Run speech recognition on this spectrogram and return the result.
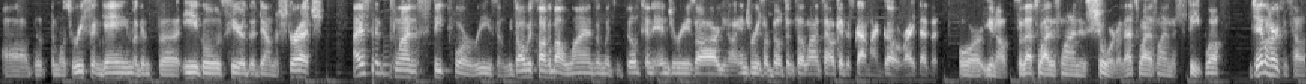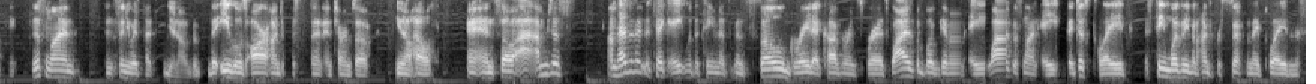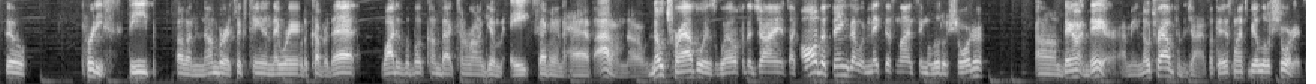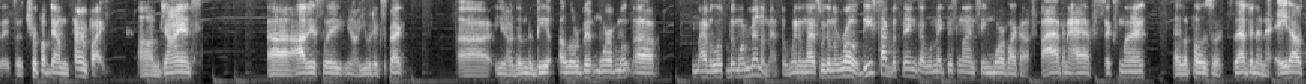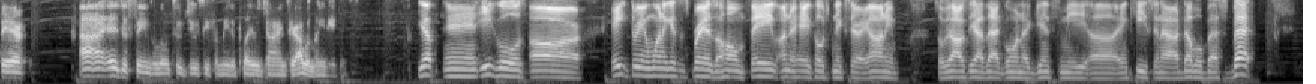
uh, the, the most recent game against the Eagles here the, down the stretch. I just think this line is steep for a reason. We always talk about lines in which built-in injuries are. You know, injuries are built into the line saying, "Okay, this guy might go," right? That, or you know, so that's why this line is short, or that's why this line is steep. Well, Jalen Hurts is healthy. This line insinuates that you know the, the Eagles are 100 percent in terms of you know health, and, and so I, I'm just I'm hesitant to take eight with a team that's been so great at covering spreads. Why is the book giving them eight? Why is this line eight? They just played. This team wasn't even 100% when they played, and it's still pretty steep of a number at 16, and they were able to cover that. Why does the book come back, turn around, and give them eight, seven and a half? I don't know. No travel as well for the Giants. Like all the things that would make this line seem a little shorter, um, they aren't there. I mean, no travel for the Giants. Okay, this line should be a little shorter. It's a, it's a trip up down the turnpike. Um, Giants uh, obviously, you know, you would expect, uh, you know, them to be a little bit more, uh, have a little bit more minimum after winning last week on the road. These type of things that will make this line seem more of like a five and a half, six line, as opposed to a seven and an eight out there. Uh, it just seems a little too juicy for me to play the Giants here. I would lean Eagles. Yep, and Eagles are eight three and one against the spread as a home fave under head coach Nick Sirianni. So we obviously have that going against me uh, and Keith in our double best bet.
